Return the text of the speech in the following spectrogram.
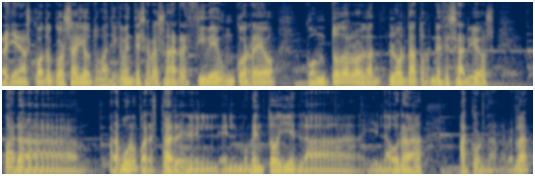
rellenas cuatro cosas y automáticamente esa persona recibe un correo con todos los, datos necesarios para, bueno, para estar en el, momento y en, la, hora acordada, ¿verdad?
